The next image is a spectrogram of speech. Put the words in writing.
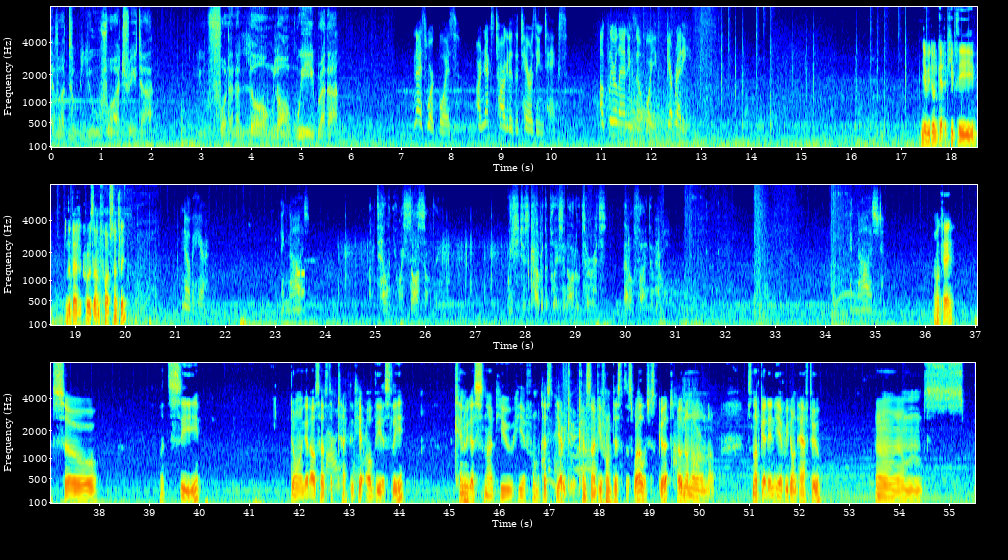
Never took you for a traitor. You've fallen a long, long way, brother. Nice work, boys. Our next target is the Terrazine tanks. I'll clear a landing zone for you. Get ready. Yeah, we don't get to keep the the battle cruiser, unfortunately. Nova here. Acknowledge. I'm telling you, I saw something. We should just cover the place in auto turrets. That'll find them. Acknowledged. Okay, so let's see. Don't want to get ourselves detected here, obviously. Can we just snipe you here from a distance? Yeah, we can snipe you from a distance as well, which is good. Oh no no no no! Let's not get in here if we don't have to. Um,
